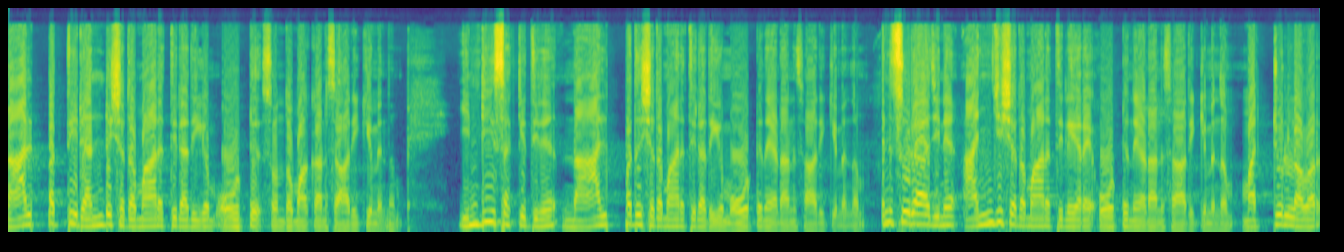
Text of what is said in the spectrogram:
നാൽപ്പത്തി രണ്ട് ശതമാനത്തിലധികം വോട്ട് സ്വന്തമാക്കാൻ സാധിക്കുമെന്നും ഇന്ത്യ സഖ്യത്തിന് നാൽപ്പത് ശതമാനത്തിലധികം വോട്ട് നേടാൻ സാധിക്കുമെന്നും എൻ സുരാജിന് അഞ്ച് ശതമാനത്തിലേറെ വോട്ട് നേടാൻ സാധിക്കുമെന്നും മറ്റുള്ളവർ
